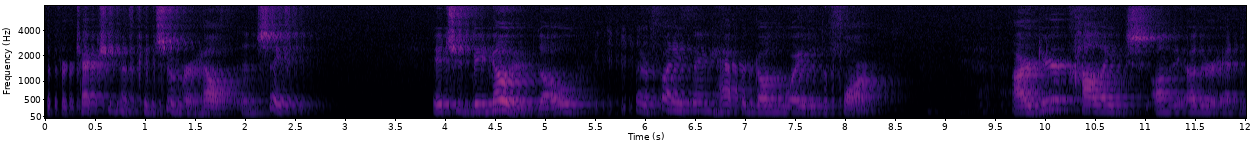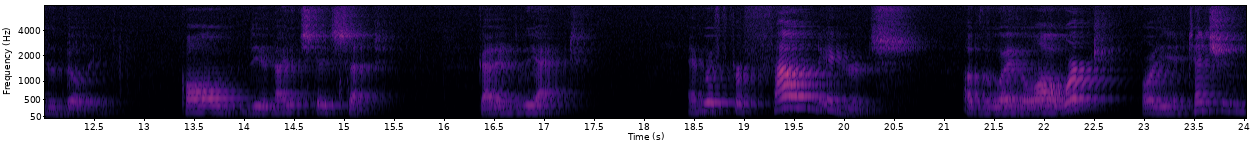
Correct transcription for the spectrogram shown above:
the protection of consumer health and safety. It should be noted, though, that a funny thing happened on the way to the forum. Our dear colleagues on the other end of the building called the United States Senate got into the act. And with profound ignorance of the way the law worked or the intention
